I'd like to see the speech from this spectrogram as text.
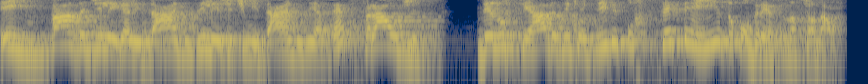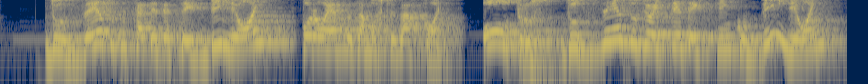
eivada de ilegalidades, ilegitimidades e até fraudes, denunciadas inclusive por CPI do Congresso Nacional. 276 bilhões foram essas amortizações. Outros 285 bilhões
